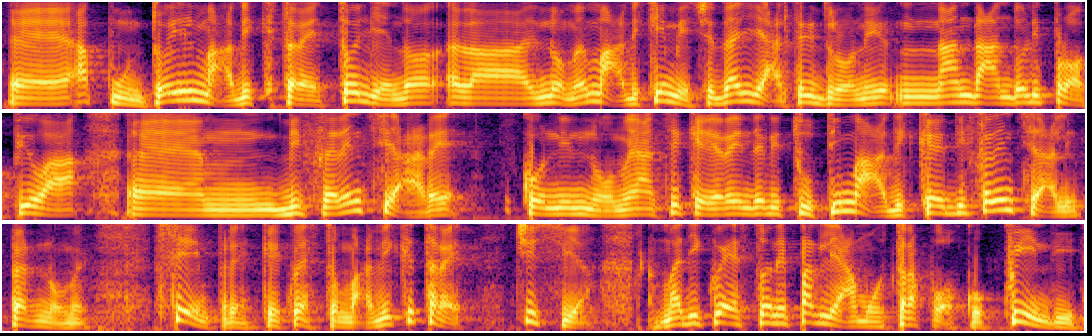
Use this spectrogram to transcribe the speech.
eh, appunto il Mavic 3, togliendo la, il nome Mavic invece dagli altri droni, andandoli proprio a ehm, differenziare con il nome anziché renderli tutti Mavic differenziali per nome. Sempre che questo Mavic 3 ci sia ma di questo ne parliamo tra poco. Quindi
